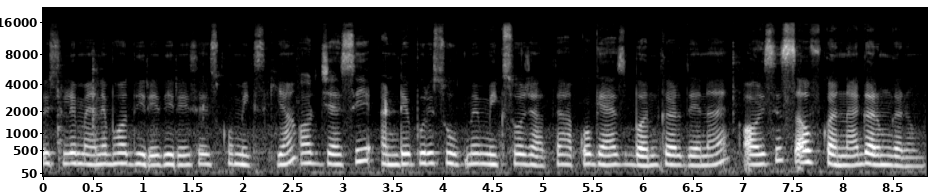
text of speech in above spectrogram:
तो इसलिए मैंने बहुत धीरे धीरे से इसको मिक्स किया। और जैसे ही अंडे पूरे सूप में मिक्स हो जाता है, आपको गैस बंद कर देना है और इसे सर्व करना है गर्म गरम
